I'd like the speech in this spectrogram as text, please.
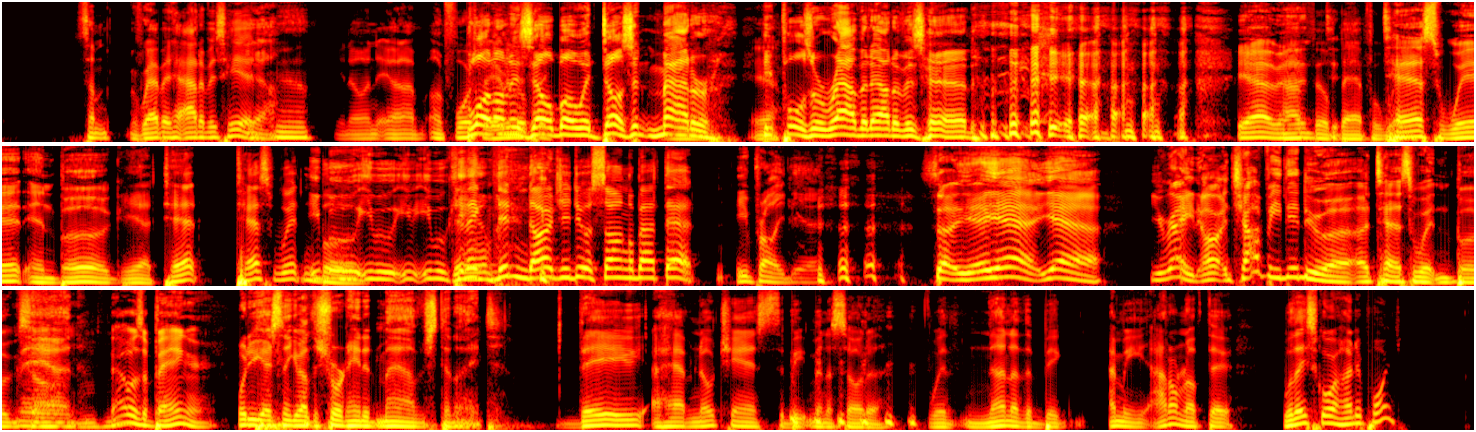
some rabbit out of his head. Yeah. Yeah. You know, and, and unfortunately, Blood on his little elbow. It doesn't matter. He pulls a rabbit out of his head. yeah. yeah, man. I feel bad for Witten. Tess, Wit, and Boog. Yeah, Ted, Tess Witten, Ibu, Bug. Ibu, Ibu, Ibu Didn't, Cam. didn't Dargy do a song about that? He probably did. So yeah, yeah, yeah. You're right. Oh, Choppy did do a, a Tess, Wit, and Boog Man. song. Mm-hmm. That was a banger. What do you guys think about the shorthanded Mavs tonight? They have no chance to beat Minnesota with none of the big. I mean, I don't know if they will they score 100 points.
